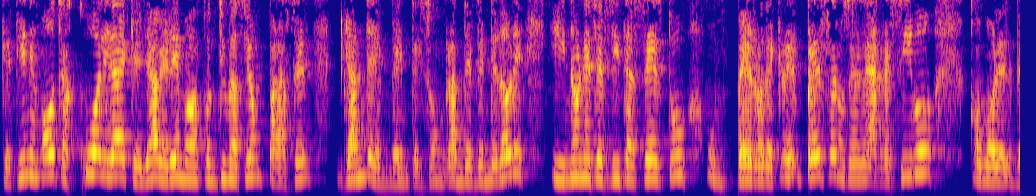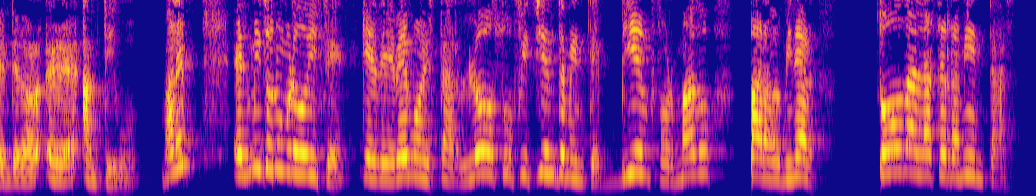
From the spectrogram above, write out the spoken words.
que tienen otras cualidades que ya veremos a continuación para ser grandes en venta. Y son grandes vendedores y no necesitas ser tú un perro de presa, no seas agresivo como el vendedor eh, antiguo. ¿Vale? El mito número 2 dice que debemos estar lo suficientemente bien formados para dominar todas las herramientas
